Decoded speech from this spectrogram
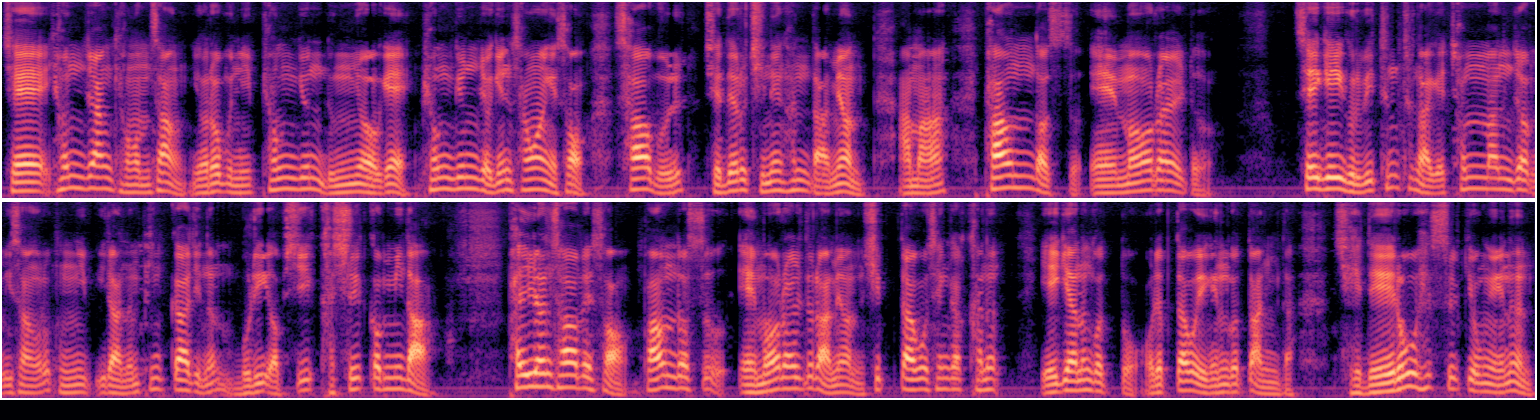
제 현장 경험상 여러분이 평균 능력의 평균적인 상황에서 사업을 제대로 진행한다면 아마 파운더스, 에머랄드, 세 개의 그룹이 튼튼하게 천만 점 이상으로 독립이라는 핀까지는 무리 없이 가실 겁니다. 8년 사업에서 파운더스 에머랄드라면 쉽다고 생각하는 얘기하는 것도 어렵다고 얘기하는 것도 아닙니다. 제대로 했을 경우에는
